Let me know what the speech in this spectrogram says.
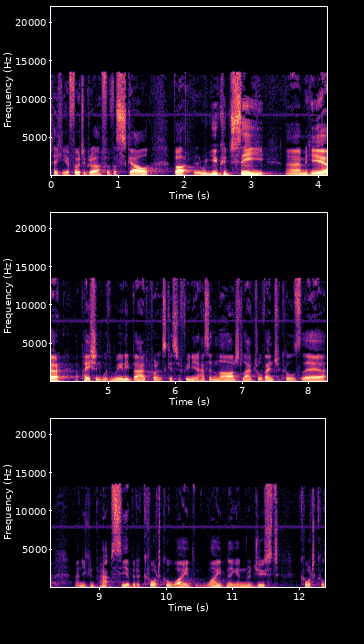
taking a photograph of a skull. But you could see um, here a patient with really bad chronic schizophrenia has enlarged lateral ventricles there, and you can perhaps see a bit of cortical wide, widening and reduced cortical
